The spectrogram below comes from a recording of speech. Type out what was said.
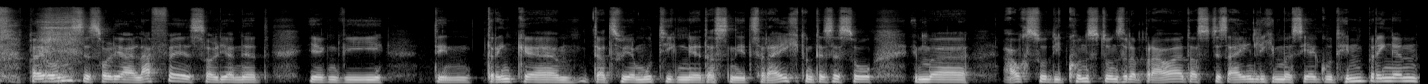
bei uns. Es soll ja Laffe, es soll ja nicht irgendwie den Trinker dazu ermutigen, dass es jetzt reicht. Und das ist so immer auch so die Kunst unserer Brauer, dass das eigentlich immer sehr gut hinbringen,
